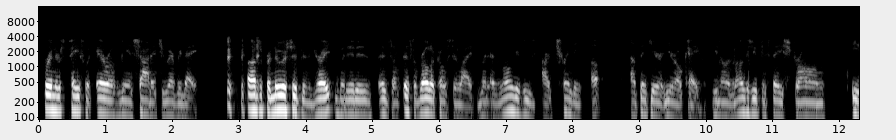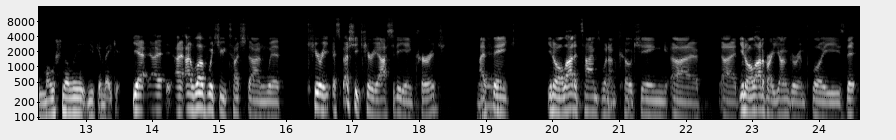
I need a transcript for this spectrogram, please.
sprinter's pace with arrows being shot at you every day. Entrepreneurship is great, but it is it's a it's a roller coaster life. But as long as you are trending up, I think you're you're okay. You know, as long as you can stay strong emotionally, you can make it. Yeah, I I love what you touched on with curi- especially curiosity and courage. Yeah. I think you know a lot of times when I'm coaching, uh, uh, you know, a lot of our younger employees that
